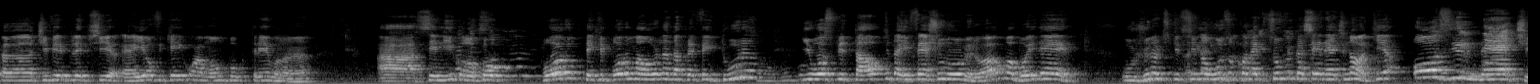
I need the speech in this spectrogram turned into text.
ah, tive epilepsia. Aí eu fiquei com a mão um pouco trêmula, né? A CENI colocou, é pôr, tem que pôr uma urna da prefeitura e o hospital que daí fecha o número. É uma boa ideia. O Júnior disse que se não usa o Conexum fica sem net. Não, aqui é Ozirnet.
